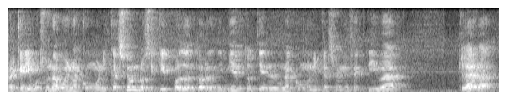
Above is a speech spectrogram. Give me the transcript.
Requerimos una buena comunicación. Los equipos de alto rendimiento tienen una comunicación efectiva, clara,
